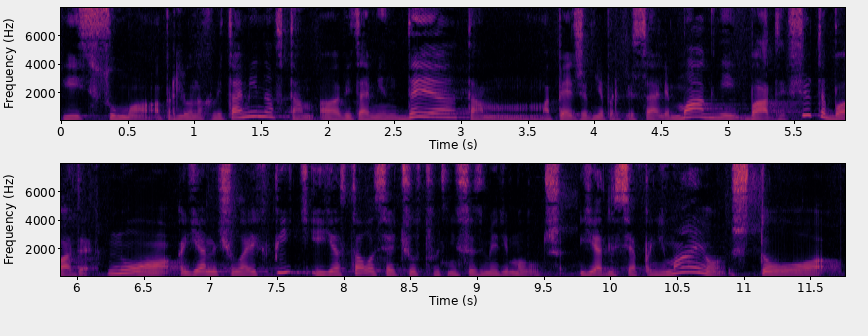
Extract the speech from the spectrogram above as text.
есть сумма определенных витаминов, там э, витамин D, там опять же мне прописали магний, БАДы. Все это БАДы. Но я начала их пить, и я стала себя чувствовать несоизмеримо лучше. Я для себя понимаю, что,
